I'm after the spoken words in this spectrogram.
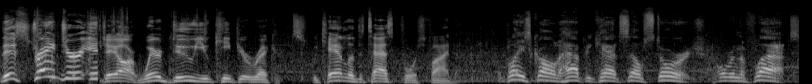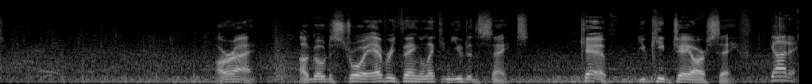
This stranger is... JR, where do you keep your records? We can't let the task force find them. A place called Happy Cat Self-Storage, over in the flats. All right. I'll go destroy everything linking you to the Saints. Kev, you keep JR safe. Got it.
